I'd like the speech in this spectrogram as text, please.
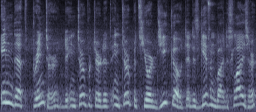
in that printer, the interpreter that interprets your G-code that is given by the slicer,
